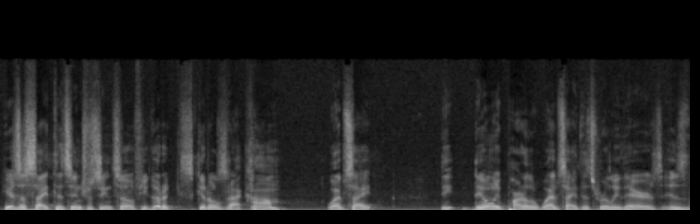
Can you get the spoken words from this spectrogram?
Here's a site that's interesting. So if you go to skittles.com website, The, the only part of the website that's really theirs is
